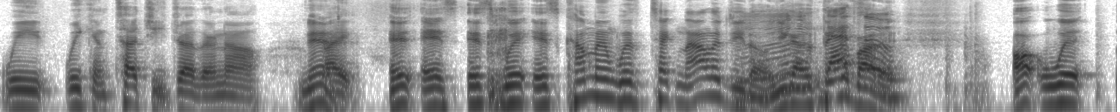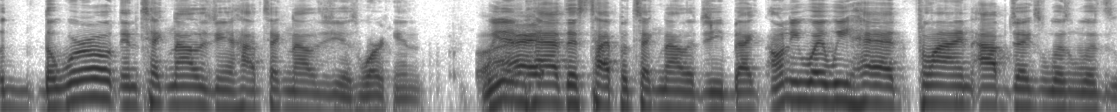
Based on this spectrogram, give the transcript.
we we can touch each other now. Yeah. Like It, it's it's it's coming with technology though. You got to mm-hmm. think that about too. it. All, with the world and technology and how technology is working, we didn't Alright. have this type of technology back. Only way we had flying objects was was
